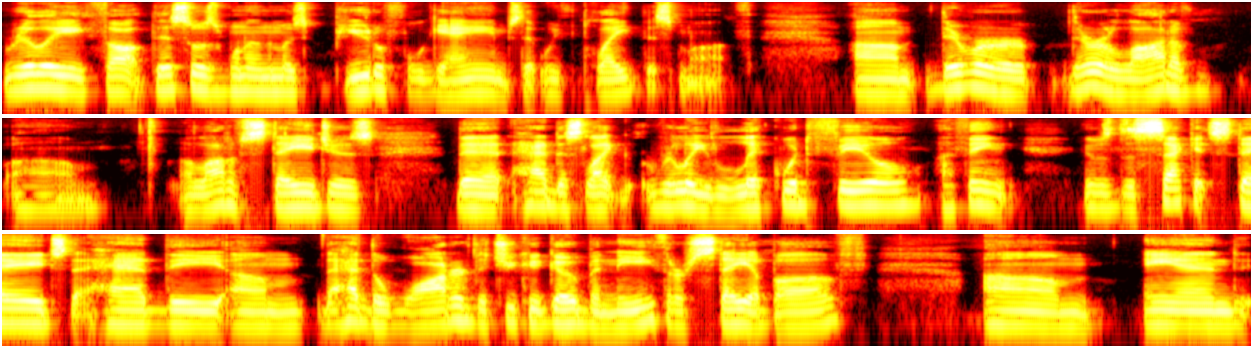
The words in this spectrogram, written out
really thought this was one of the most beautiful games that we've played this month. Um, there were there were a lot of um, a lot of stages that had this like really liquid feel. I think it was the second stage that had the um, that had the water that you could go beneath or stay above. Um, and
